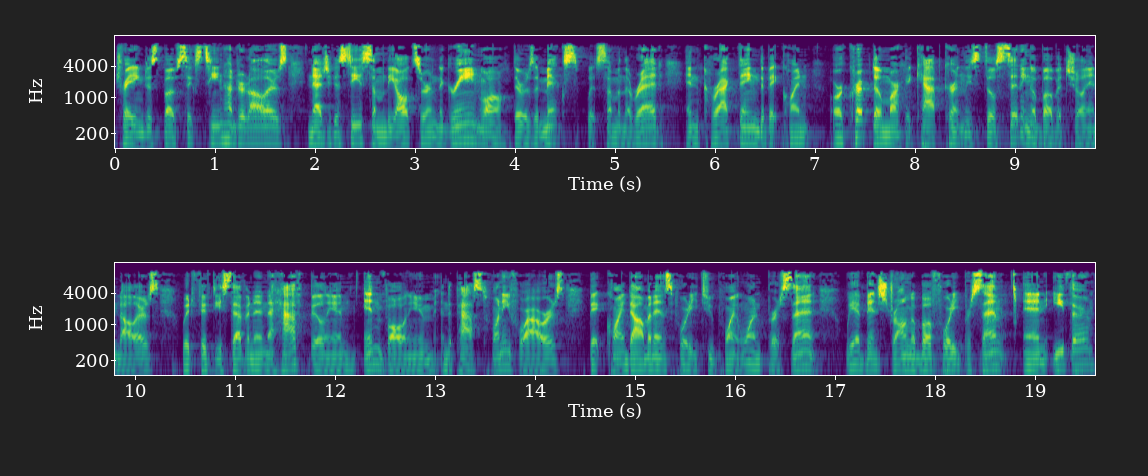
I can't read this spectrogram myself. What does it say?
trading just above $1,600. And as you can see, some of the alts are in the green while there was a mix with some in the red and correcting the Bitcoin or crypto market cap currently still sitting above a trillion dollars with 57 and a half billion in volume in the past 24 hours. Bitcoin dominance 42.1%. We have been strong above 40% and Ether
